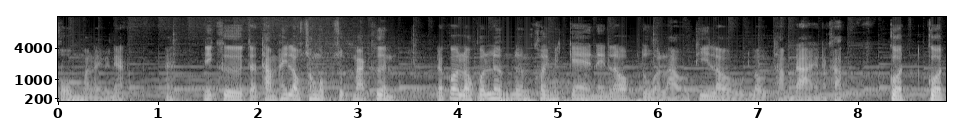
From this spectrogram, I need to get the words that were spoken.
คมอะไรแบบเนี้ยนะนี่คือจะทำให้เราสงบสุขมากขึ้น แล้วก็เราก็เริ่มเริ่มค่อยมาแก้ในรอบตัวเราที่เราเราทำได้นะครับกฎกฎ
